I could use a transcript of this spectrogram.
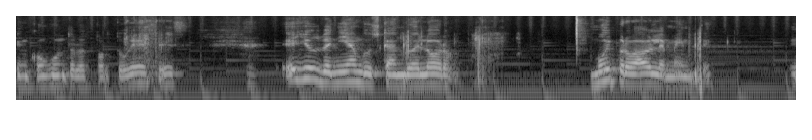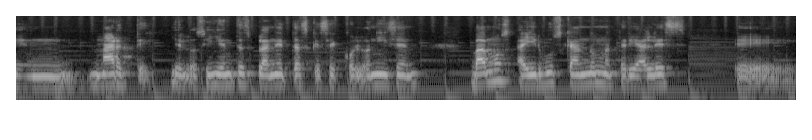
en conjunto los portugueses. Ellos venían buscando el oro. Muy probablemente en Marte y en los siguientes planetas que se colonicen, vamos a ir buscando materiales eh,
